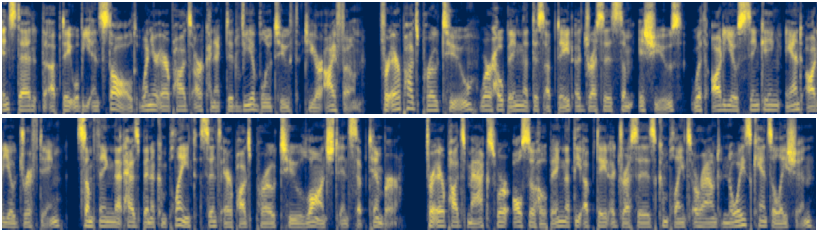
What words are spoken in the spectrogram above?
Instead, the update will be installed when your AirPods are connected via Bluetooth to your iPhone. For AirPods Pro 2, we're hoping that this update addresses some issues with audio syncing and audio drifting, something that has been a complaint since AirPods Pro 2 launched in September. For AirPods Max, we're also hoping that the update addresses complaints around noise cancellation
